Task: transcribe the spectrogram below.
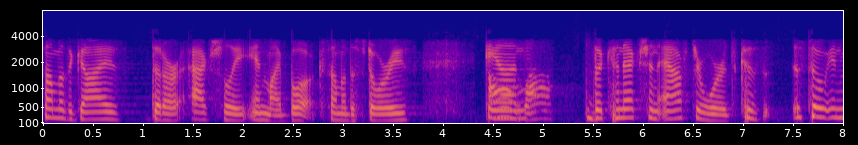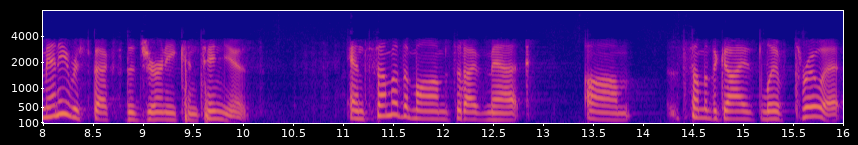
some of the guys that are actually in my book, some of the stories. And wow. the connection afterwards because so in many respects the journey continues and some of the moms that i've met um some of the guys lived through it.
